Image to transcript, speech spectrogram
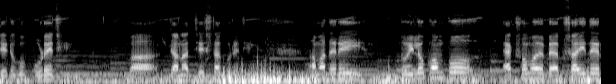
যেটুকু পড়েছি বা জানার চেষ্টা করেছি, আমাদের এই তৈলকম্প একসময় ব্যবসায়ীদের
